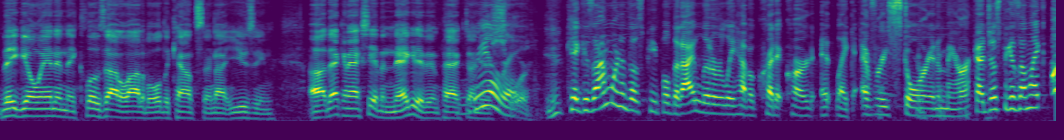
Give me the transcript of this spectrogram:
They go in and they close out a lot of old accounts they're not using. Uh, that can actually have a negative impact on your Really? score. Mhm. Okay, because I'm one of those people that I literally have a credit card at like every store in America just because I'm like, oh,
